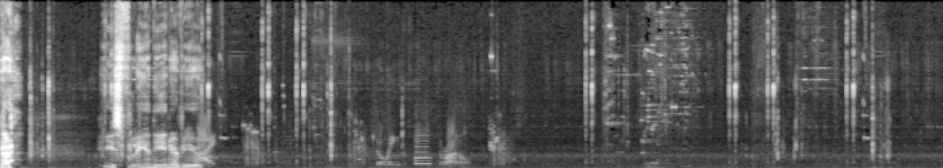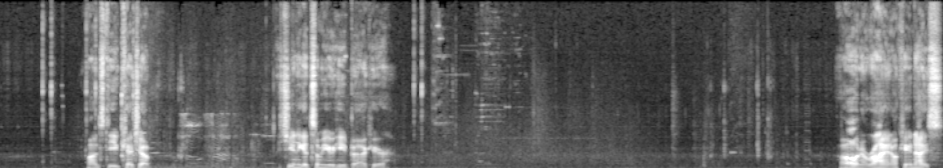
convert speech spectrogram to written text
He's fleeing the interview. Going full throttle. On, Steve, catch up. Throttle. You're gonna get some of your heat back here. Oh, an Orion. Okay, nice.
